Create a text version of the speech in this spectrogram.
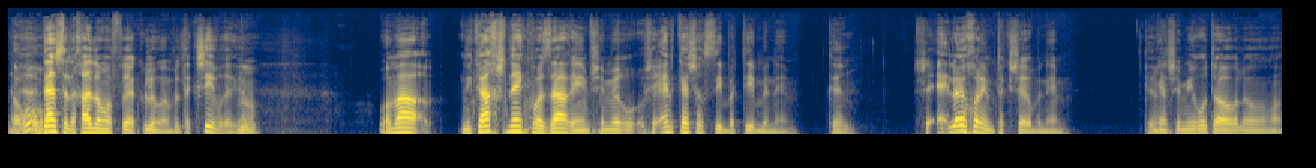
ברור. אני יודע שלאחד לא מפריע כלום, אבל תקשיב רגע. הוא אמר, ניקח שני קווזרים שמרו, שאין קשר סיבתי ביניהם, כן, שלא יכולים לתקשר ביניהם, כן, בגלל שמהירות האור לא...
